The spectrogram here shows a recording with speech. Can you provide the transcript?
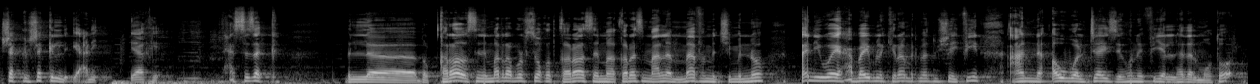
شكله شكل يعني يا أخي تحسسك بالقراصنة مرة بنفس وقت قراصنة ما قراصنة معلم ما فهمت شيء منه. anyway حبايبنا الكرام مثل ما أنتم شايفين عندنا أول جايزة هون في هذا الموتور.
